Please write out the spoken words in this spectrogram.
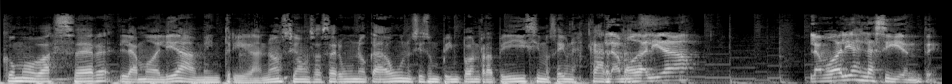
¿Cómo va a ser la modalidad? Me intriga, ¿no? Si vamos a hacer uno cada uno, si es un ping-pong rapidísimo, si hay unas cartas. La modalidad. La modalidad es la siguiente.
